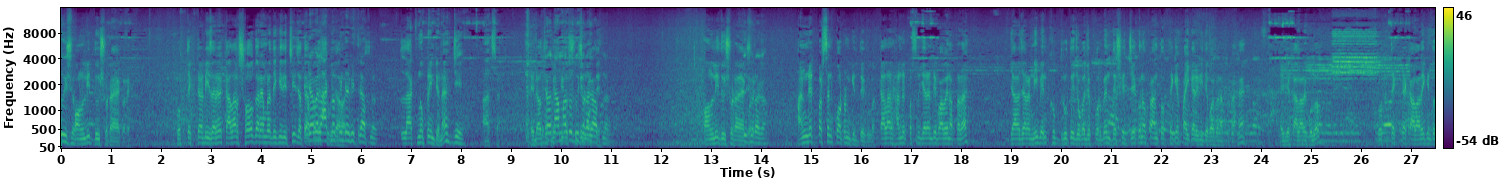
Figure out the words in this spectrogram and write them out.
দুইশো। অনলি দুইশো টাকা করে। প্রত্যেকটা ডিজাইনের কালার সহকারে আমরা দেখিয়ে দিচ্ছি যাতে লাকনো প্রিন্টের ভিতরে আপনার। লাকনো প্রিন্টে না? জি। আচ্ছা। এটাও এটাও দাম মাত্র দুইশো টাকা আপনার। অনলি দুইশো টাকা দুইশো করে। টাকা। হান্ড্রেড পার্সেন্ট কটন কিন্তু এগুলো। কালার হান্ড্রেড পার্সেন্ট গ্যারান্টি পাবেন আপনারা। যারা যারা নিবেন খুব দ্রুতই যোগাযোগ করবেন। দেশের যে কোনো প্রান্ত থেকে পাইকারি নিতে পারবেন আপনারা হ্যাঁ? এই যে কালারগুলো প্রত্যেকটা কালারে কিন্তু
